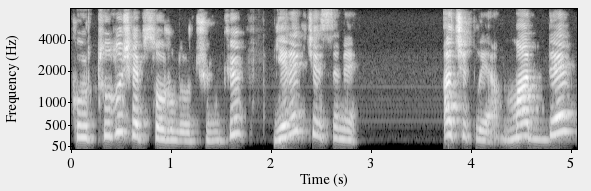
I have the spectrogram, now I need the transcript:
Kurtuluş hep sorulur çünkü. Gerekçesini açıklayan madde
